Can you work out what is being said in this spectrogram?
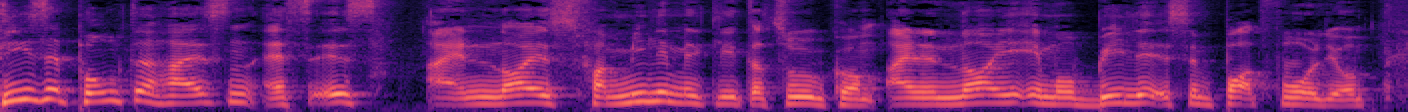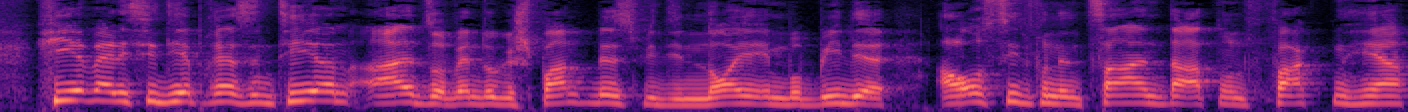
Diese Punkte heißen, es ist ein neues Familienmitglied dazugekommen. Eine neue Immobilie ist im Portfolio. Hier werde ich sie dir präsentieren. Also, wenn du gespannt bist, wie die neue Immobilie aussieht von den Zahlen, Daten und Fakten her,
